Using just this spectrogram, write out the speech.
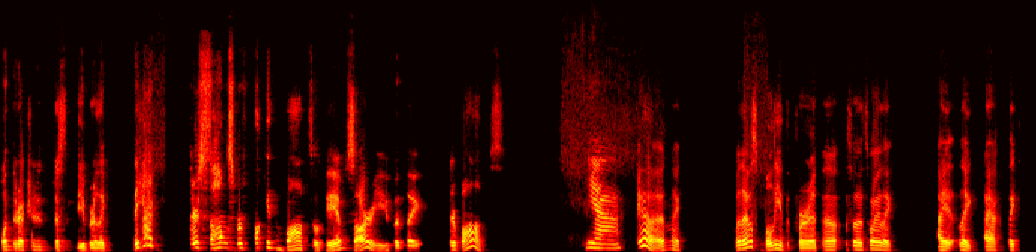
One Direction and Justin Bieber. Like they had their songs were fucking bops. Okay, I'm sorry, but like they're bops. Yeah. Yeah, and like, but I was bullied for it, uh, so that's why like I like I act like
